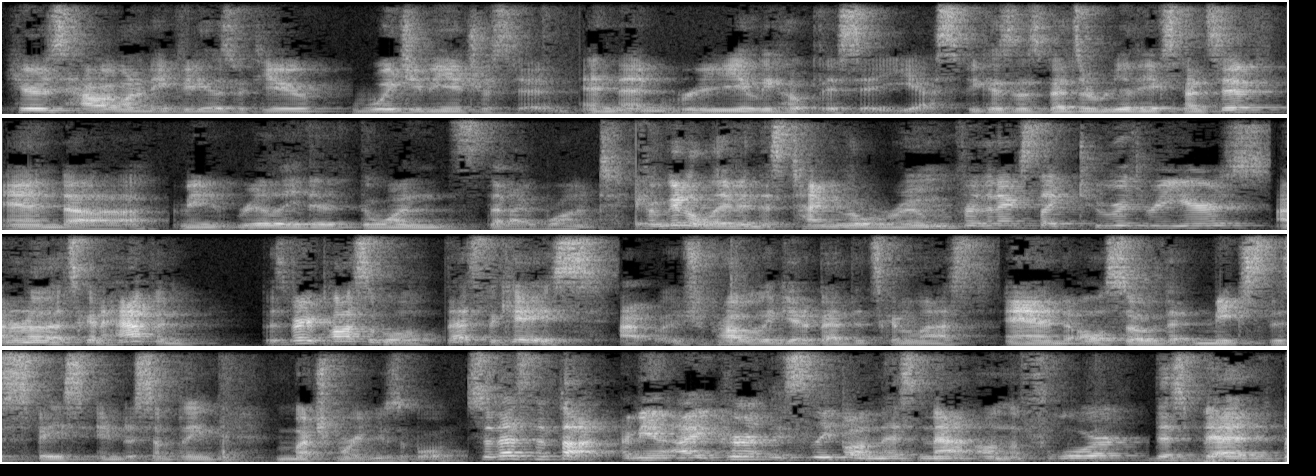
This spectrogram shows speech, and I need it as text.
here's how I want to make videos with you. Would you be interested? And then really hope they say yes because those beds are really expensive. And uh, I mean, really, they're the ones that I want. If I'm gonna live in this tiny little room for the next like two or three years, I don't know that's gonna happen. It's very possible that's the case. I should probably get a bed that's gonna last and also that makes this space into something much more usable. So that's the thought. I mean, I currently sleep on this mat on the floor. This bed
